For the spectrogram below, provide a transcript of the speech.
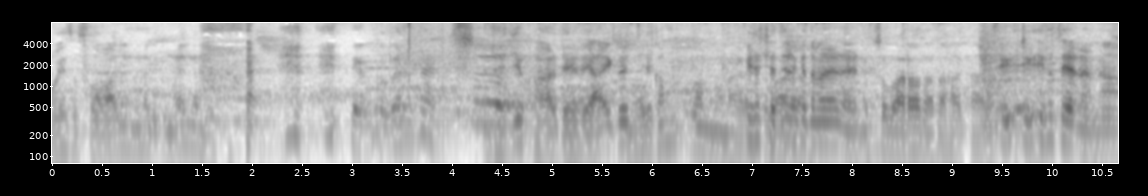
वही तो सवाल है ना कि तुम्हें ना देखा। धजी फाड़ दे रहे यार एक बहुत कम रन छत्तीस कितना रन एक सौ बारह। रहा था एक एक- एक सौ तेरह रन हाँ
